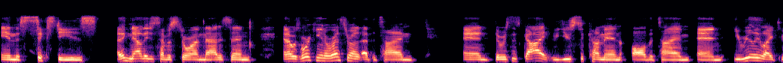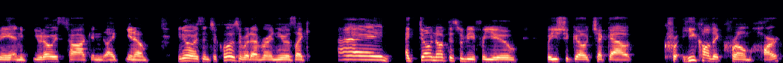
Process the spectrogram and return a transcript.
in the 60s. I think now they just have a store on Madison. And I was working in a restaurant at the time. And there was this guy who used to come in all the time. And he really liked me. And he would always talk and, like, you know, you know, I was into clothes or whatever. And he was like, I, I don't know if this would be for you, but you should go check out. He called it Chrome Heart.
